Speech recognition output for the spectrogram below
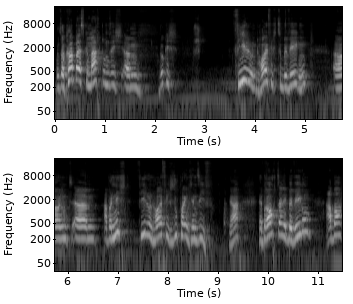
Unser Körper ist gemacht, um sich ähm, wirklich viel und häufig zu bewegen, und, ähm, aber nicht viel und häufig super intensiv. Ja? Er braucht seine Bewegung, aber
